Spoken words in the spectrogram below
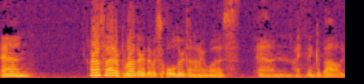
And I also had a brother that was older than I was. And I think about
